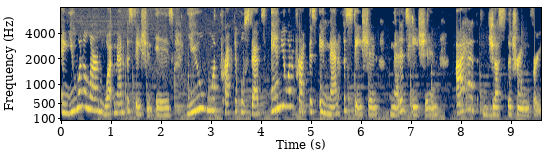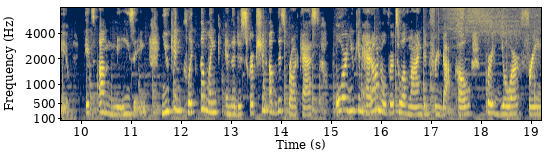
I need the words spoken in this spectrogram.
and you want to learn what manifestation is, you want practical steps, and you want to practice a manifestation meditation, I have just the training for you. It's amazing. You can click the link in the description of this broadcast, or you can head on over to alignedandfree.co for your free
